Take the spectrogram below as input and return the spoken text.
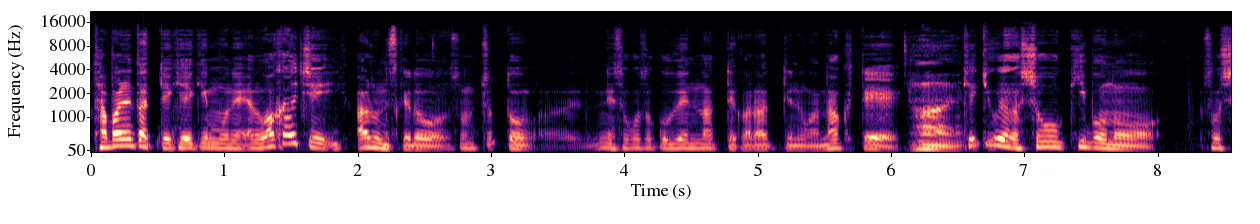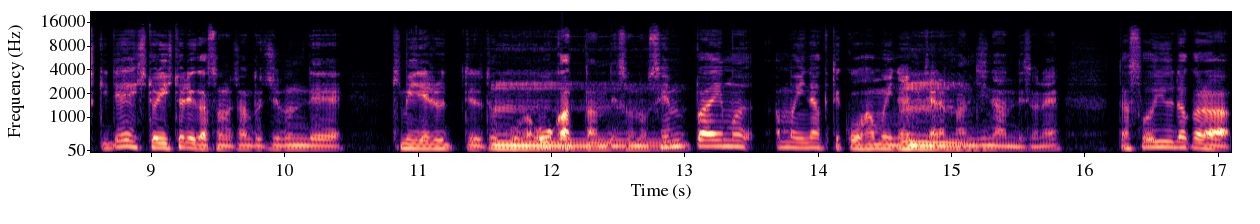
束ねたっていう経験もねあの若いうちあるんですけどそのちょっとねそこそこ上になってからっていうのがなくてはい。結局だから小規模の組織で一人一人がそのちゃんと自分で決めれるっていうところが多かったんでうんその先輩もあんまいなくて後輩もいないみたいな感じなんですよねだからそういうだから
